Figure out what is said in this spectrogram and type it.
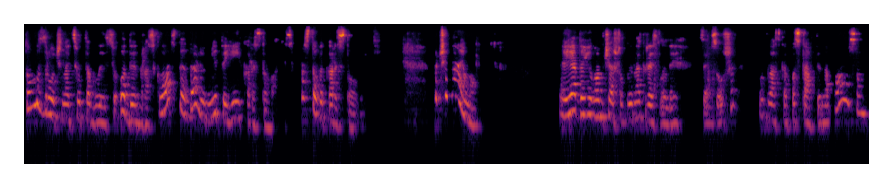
Тому зручно цю таблицю один раз класти, а далі вміти її користуватися. Просто використовуйте. Починаємо. Я даю вам час, щоб ви накреслили це в зошит. Будь ласка, поставте на паузу,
